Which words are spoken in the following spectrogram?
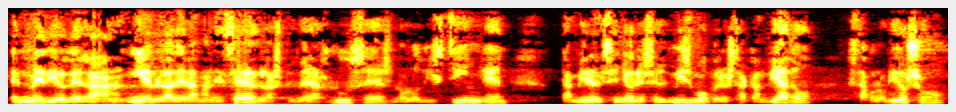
en medio de la niebla del amanecer, las primeras luces, no lo distinguen, también el Señor es el mismo, pero está cambiado, está glorioso.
